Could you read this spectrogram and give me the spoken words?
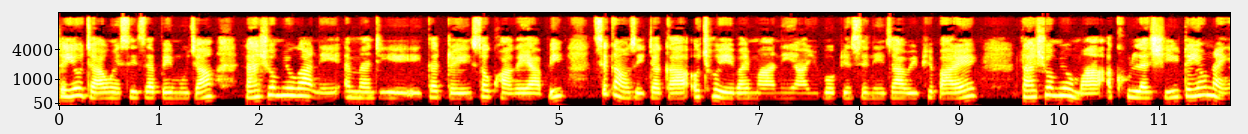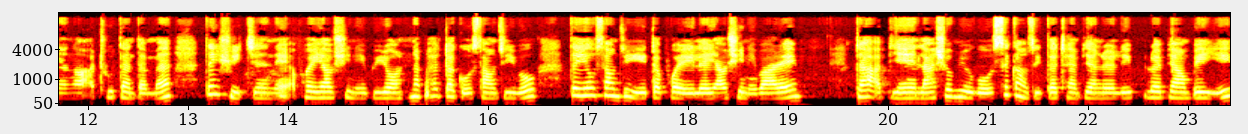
တရုတ်ကြားဝင်စစ်ဆက်ပေးမှုကြောင့်လာရှိုးမြို့ကနေ MNDAA တပ်တွေဆုတ်ခွာခဲ့ရပြီးစစ်ကောင်စီတပ်ကအုပ်ချုပ်ရေးပိုင်းမှာနေရာယူဖို့ပြင်ဆင်နေကြပြီဖြစ်ပါတယ်။လာရှိုးမြို့မှာအခုလက်ရှိတရုတ်နိုင်ငံကအထူးတန်တမန်တိတ်ရွှေကျင်းနဲ့အဖွဲ့ရောက်ရှိနေပြီးတော့နှစ်ဖက်တပ်ကိုစောင့်ကြည့်ဖို့တရုတ်စောင့်ကြည့်ရေးတပ်ဖွဲ့တွေလည်းရောက်ရှိနေပါတယ်။ ဒါအပြင်လာရှိုးမြို့ကိုစစ်ကောင်စီတပ်ထံပြန်လွှဲလွှဲပြောင်းပေးရေး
